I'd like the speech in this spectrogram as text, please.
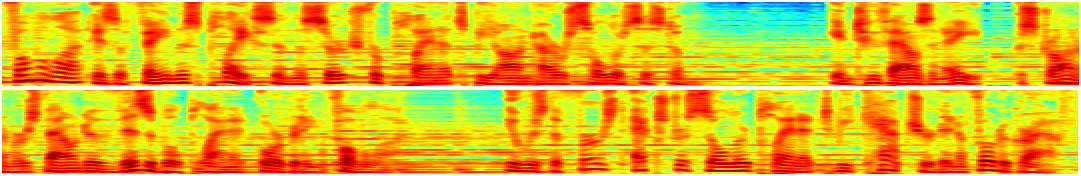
Fomalhaut is a famous place in the search for planets beyond our solar system. In 2008, astronomers found a visible planet orbiting Fomalhaut. It was the first extrasolar planet to be captured in a photograph.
